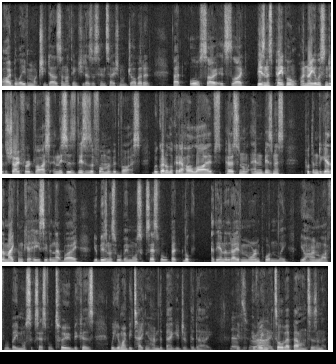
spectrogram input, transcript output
I believe in what she does, and I think she does a sensational job at it. But also, it's like business people. I know you listen to the show for advice, and this is this is a form of advice. We've got to look at our whole lives, personal and business, put them together, make them cohesive, and that way your business will be more successful. But look, at the end of the day, even more importantly, your home life will be more successful too, because well, you won't be taking home the baggage of the day. That's if, right. if can- it's all about balance, isn't it?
